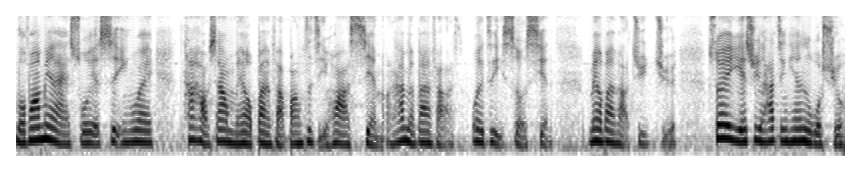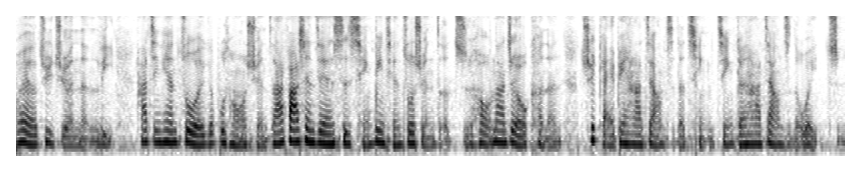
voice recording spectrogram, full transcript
某方面来说，也是因为他好像没有办法帮自己画线嘛，他没有办法为自己设限，没有办法拒绝，所以也许他今天如果学会了拒绝能力，他今天做了一个不同的选择，他发现这件事情，并且做选择之后，那就有可能去改变他这样子的情境，跟他这样子的位置。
